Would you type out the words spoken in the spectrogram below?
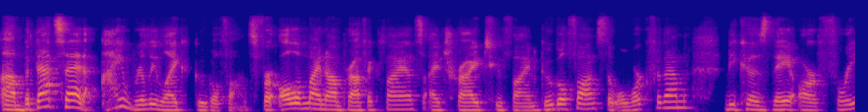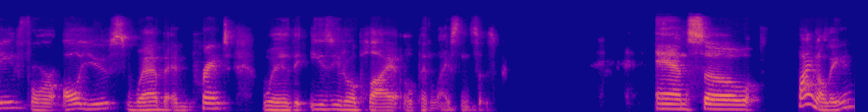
Um, but that said, I really like Google Fonts. For all of my nonprofit clients, I try to find Google Fonts that will work for them because they are free for all use, web and print, with easy to apply open licenses. And so finally,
